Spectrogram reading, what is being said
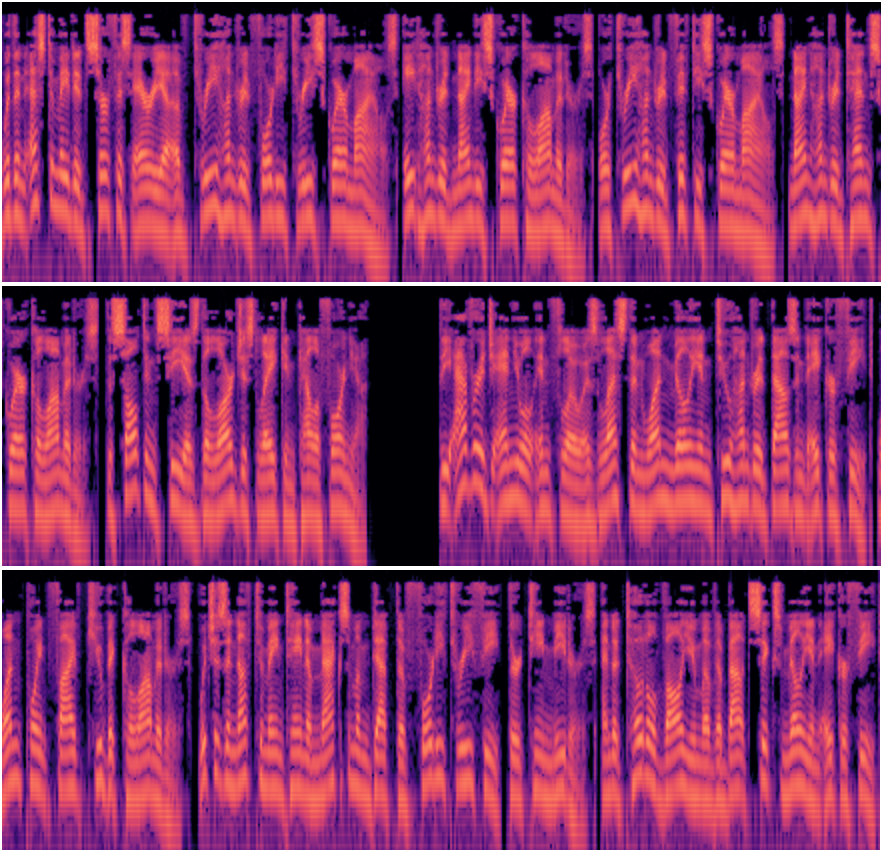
With an estimated surface area of 343 square miles, 890 square kilometers, or 350 square miles, 910 square kilometers, the Salton Sea is the largest lake in California. The average annual inflow is less than 1,200,000 acre-feet, 1.5 cubic kilometers, which is enough to maintain a maximum depth of 43 feet, 13 meters, and a total volume of about 6 million acre-feet,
